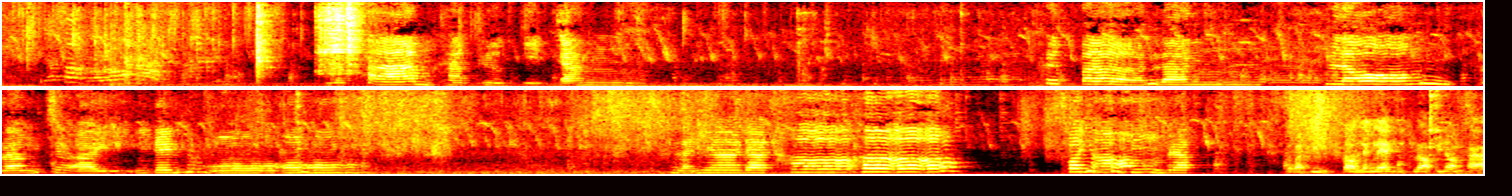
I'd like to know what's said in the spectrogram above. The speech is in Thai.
หลักความหักจุดกีดกัน คือเปิดลันลงรังใจเด่นโวและยาดาทอก็ยอมรับ สวัสดีตอนแรกๆอีกรอบพี่น้องคะ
